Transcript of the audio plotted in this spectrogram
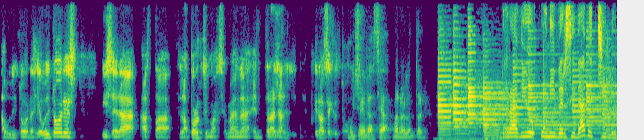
auditoras y auditores, y será hasta la próxima semana en Tras las Líneas. Gracias, Cristóbal. Muchas gracias, Manuel Antonio. Radio Universidad de Chile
